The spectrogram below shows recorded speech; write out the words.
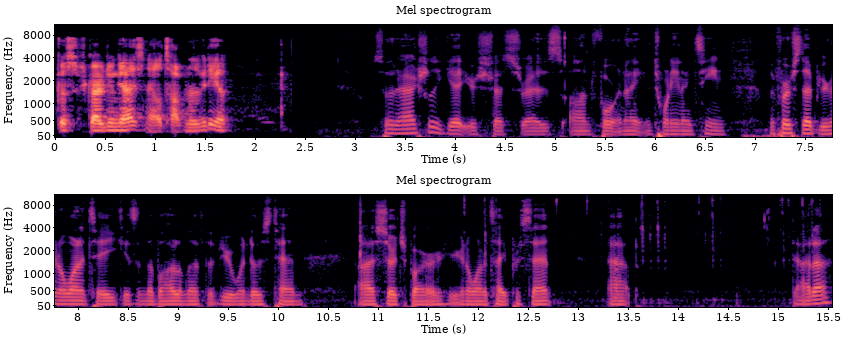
go subscribe to him, guys, and I'll top into the video. So to actually get your stretch res on Fortnite in 2019, the first step you're going to want to take is in the bottom left of your Windows 10 uh, search bar. You're going to want to type percent app data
